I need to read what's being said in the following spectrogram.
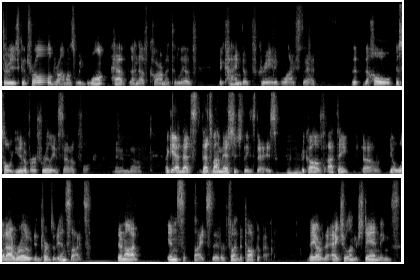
through these control dramas. We won't have enough karma to live the kind of creative life that the, the whole this whole universe really is set up for. And uh, again, that's that's my message these days hmm because I think uh, you know what I wrote in terms of insights, they're not insights that are fun to talk about. They are the actual understandings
